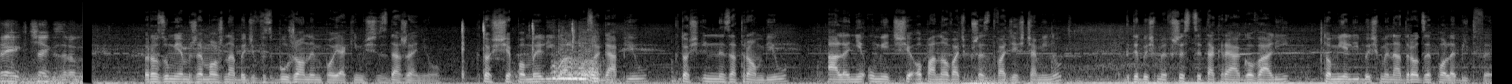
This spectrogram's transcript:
Break check zrobił. Rozumiem, że można być wzburzonym po jakimś zdarzeniu. Ktoś się pomylił albo zagapił, ktoś inny zatrąbił, ale nie umieć się opanować przez 20 minut? Gdybyśmy wszyscy tak reagowali, to mielibyśmy na drodze pole bitwy.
